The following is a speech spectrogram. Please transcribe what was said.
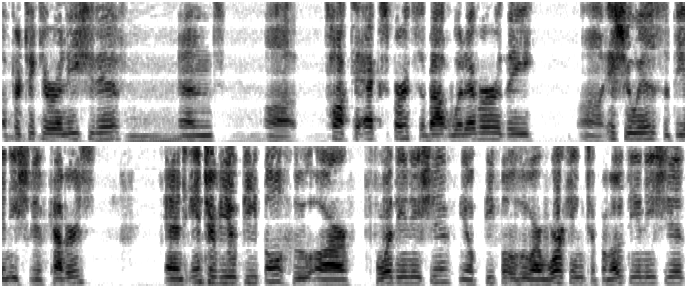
a particular initiative and uh, talk to experts about whatever the uh, issue is that the initiative covers, and interview people who are for the initiative, you know, people who are working to promote the initiative,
